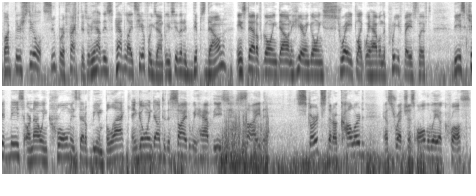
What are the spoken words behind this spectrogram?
but they're still super effective. So if you have these headlights here for example. You see that it dips down? Instead of going down here and going straight like we have on the pre-facelift these kidneys are now in chrome instead of being black. And going down to the side, we have these side skirts that are colored and stretches all the way across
